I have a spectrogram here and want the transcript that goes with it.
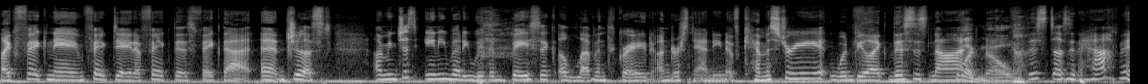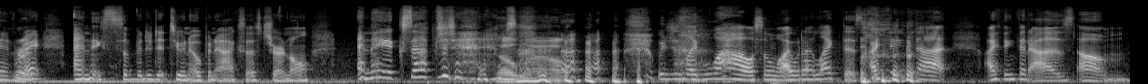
Like fake name, fake data, fake this, fake that. And just, I mean, just anybody with a basic 11th grade understanding of chemistry would be like, this is not Like no. this doesn't happen, Right. right? And they submitted it to an open access journal and they accepted it. Oh wow! Which is like, wow, so why would I like this? I think that I think that as um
